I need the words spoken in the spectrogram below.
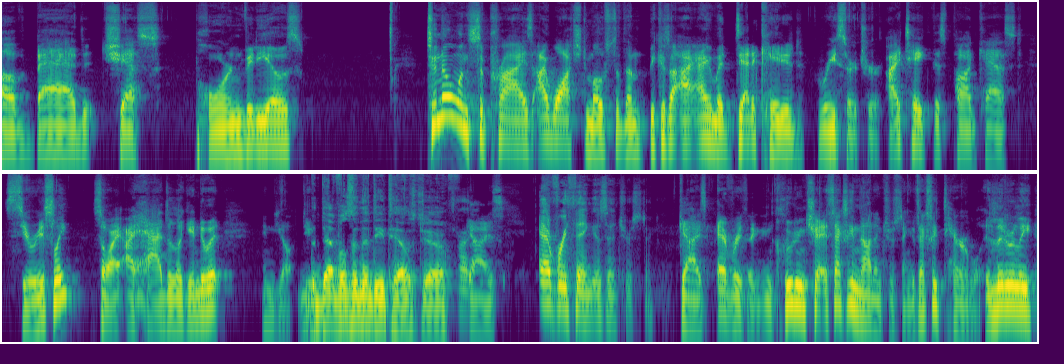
of bad chess porn videos. To no one's surprise, I watched most of them because I, I am a dedicated researcher. I take this podcast seriously, so I, I had to look into it. And yo, dude, the devil's in the details, Joe. Right. Guys, everything is interesting. Guys, everything, including chess. It's actually not interesting. It's actually terrible. It literally,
